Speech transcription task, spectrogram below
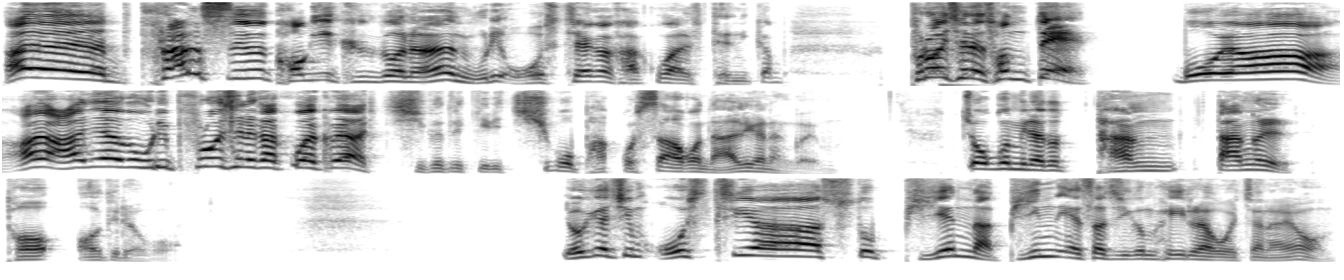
아, 프랑스 거기 그거는 우리 오스트리아가 갖고 갈 테니까 프로이센의 손대 뭐야? 아, 아니야. 우리 프로이센을 갖고 갈 거야. 지그들끼리 치고 받고 싸우고 난리가 난 거예요. 조금이라도 당, 땅을 더 얻으려고. 여기가 지금 오스트리아 수도 비엔나, 빈에서 지금 회의를 하고 있잖아요.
